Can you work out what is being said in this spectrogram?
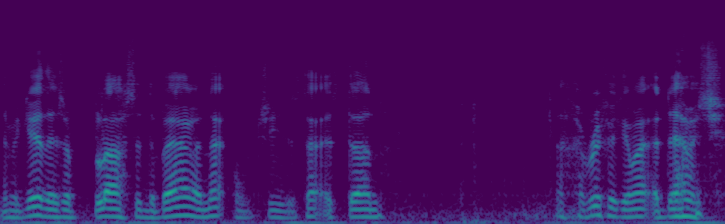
there we go. There's a blast in the bow, and that, oh Jesus, that has done a horrific amount of damage.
